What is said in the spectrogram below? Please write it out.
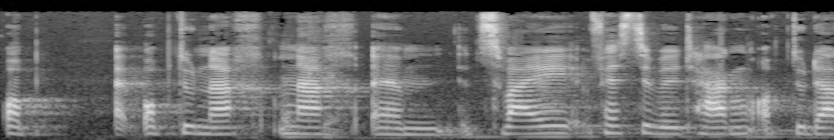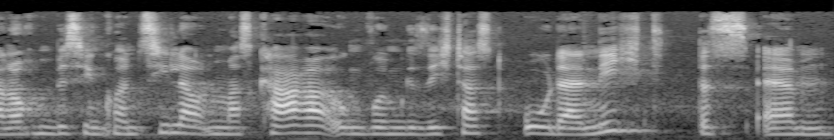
Ob, äh, ob du nach, okay. nach ähm, zwei Festivaltagen, ob du da noch ein bisschen Concealer und Mascara irgendwo im Gesicht hast oder nicht, das, ähm,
